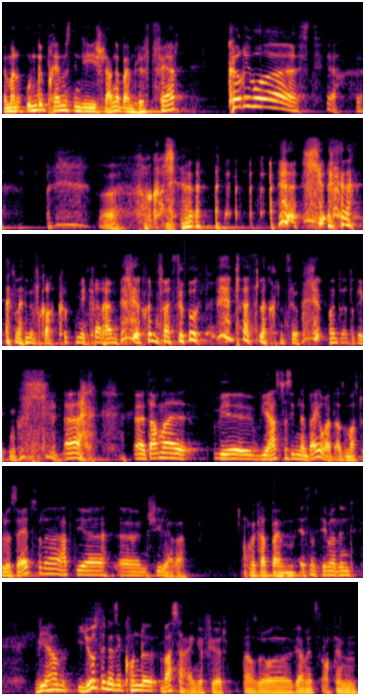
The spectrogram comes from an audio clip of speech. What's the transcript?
wenn man ungebremst in die Schlange beim Lift fährt? Currywurst! Ja. Oh oh Gott. Meine Frau guckt mich gerade an und versucht, das Lachen zu unterdrücken. Äh, äh, sag mal, wie, wie hast du es ihm denn beigebracht? Also machst du das selbst oder habt ihr äh, einen Skilehrer? Wo wir gerade beim Essensthema sind, wir haben just in der Sekunde Wasser eingeführt. Also wir haben jetzt auch den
